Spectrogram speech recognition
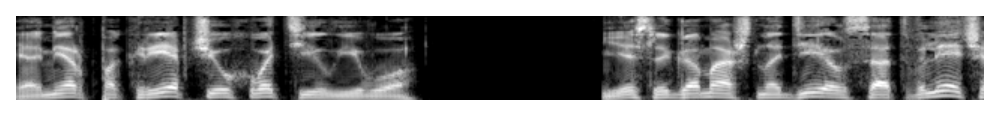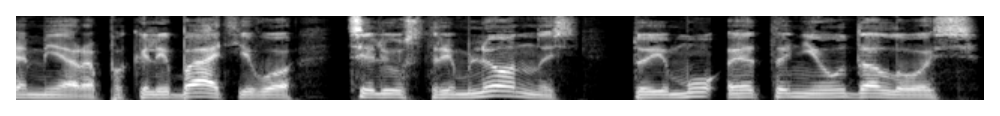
и Амер покрепче ухватил его. Если Гамаш надеялся отвлечь Амера, поколебать его целеустремленность, то ему это не удалось.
